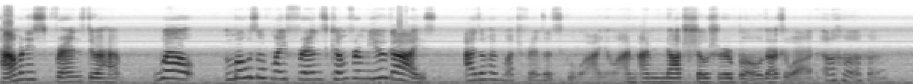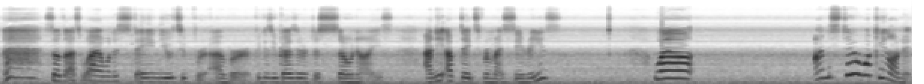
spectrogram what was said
How many friends do I have? Well, most of my friends come from you guys. I don't have much friends at school. I know. I'm I'm not sociable. That's why. so that's why I want to stay in YouTube forever because you guys are just so nice. Any updates from my series? Well, I'm still working on it.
